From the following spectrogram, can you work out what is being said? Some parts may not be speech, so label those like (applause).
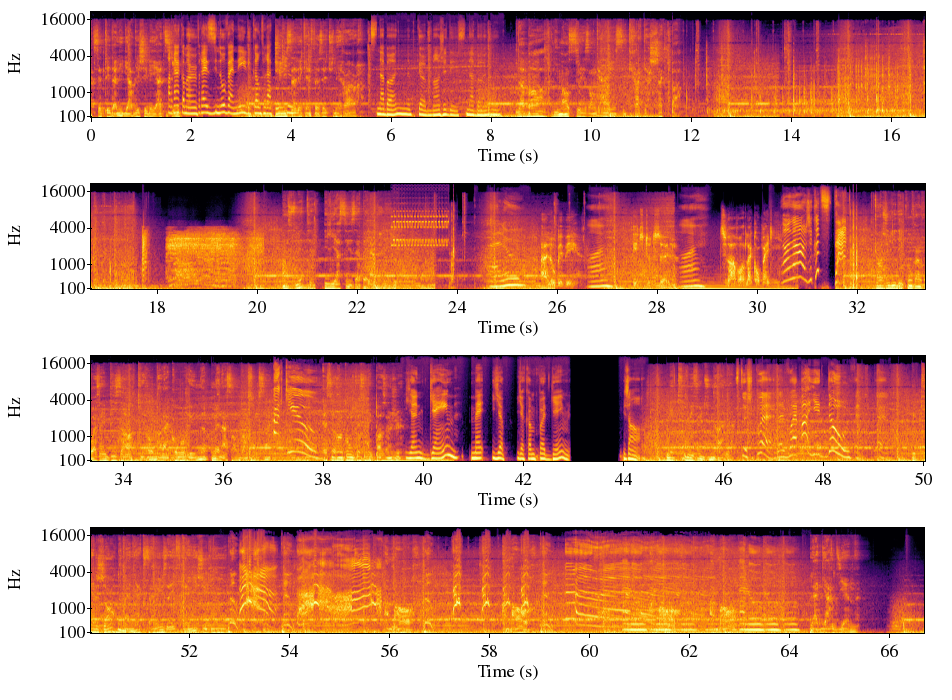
Accepté d'aller garder chez les Ça Hattiers, prend comme un vrai zino vanille, licorne frappée. Julie savait qu'elle faisait une erreur. Cinnabon, puis comme manger des cinnabons. D'abord, l'immense maison grince et craque à chaque pas. Ensuite, il y a ses appels à venir. Allô? Allô bébé, Ouais, es-tu toute seule? ouais. Tu vas avoir de la compagnie. Non, non, j'écoute Stat! Quand Julie découvre un voisin bizarre qui rôde dans la cour et une note menaçante dans son sac, Fuck you! elle se rend compte que ce n'est pas un jeu. Il y a une game, mais il y a, y a comme pas de game. Genre, Mais qui lui veut du mal? tu touches quoi? Je le vois pas, il est dos, il fait quoi? Et quel genre de maniaque s'amuse à effrayer Julie? À mort. La gardienne.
